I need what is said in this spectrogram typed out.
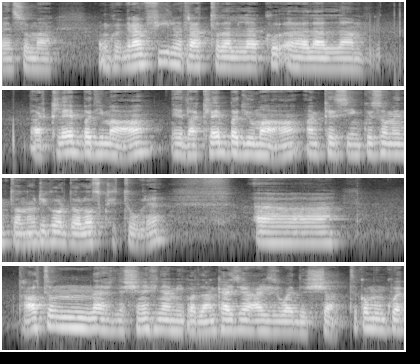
eh, insomma, comunque gran film tratto dal, uh, dal, dal club di Ma e dal club di Uma, anche se in questo momento non ricordo lo scrittore. Uh, tra l'altro le scene finali mi ricordo anche Eyes Wide Shut. Comunque,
